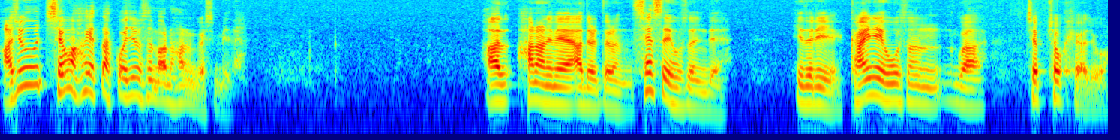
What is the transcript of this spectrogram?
아주 정확하게 딱 꼬집어서 말을 하는 것입니다. 아, 하나님의 아들들은 셋의 후손인데 이들이 가인의 후손과 접촉해가지고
